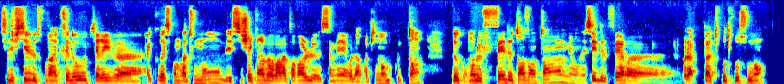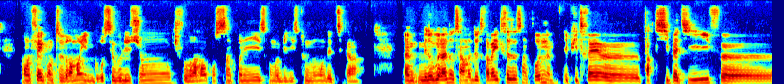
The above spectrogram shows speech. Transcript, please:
c'est difficile de trouver un créneau qui arrive à, correspondre à tout le monde. Et si chacun veut avoir la parole, ça met rapidement beaucoup de temps. Donc on le fait de temps en temps, mais on essaie de le faire, euh, voilà, pas trop trop souvent. On le fait quand vraiment il y a une grosse évolution, qu'il faut vraiment qu'on se synchronise, qu'on mobilise tout le monde, etc. Euh, mais donc voilà, donc c'est un mode de travail très asynchrone et puis très euh, participatif, euh,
